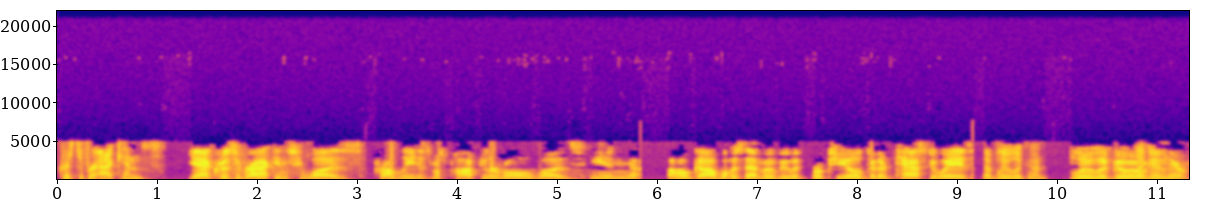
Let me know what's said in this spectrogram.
Christopher Atkins. Yeah, Christopher Atkins, who was probably his most popular role, was in oh god, what was that movie with Brooke Shields where they're castaways? The Blue Lagoon. Blue Lagoon, Lagoon. and they're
